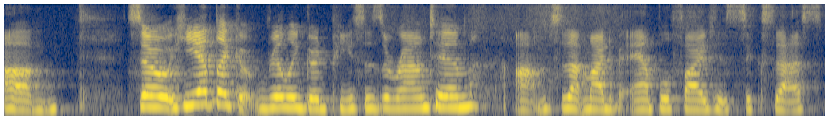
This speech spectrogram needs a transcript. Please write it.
Um, so he had like really good pieces around him. Um, so that might have amplified his success.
